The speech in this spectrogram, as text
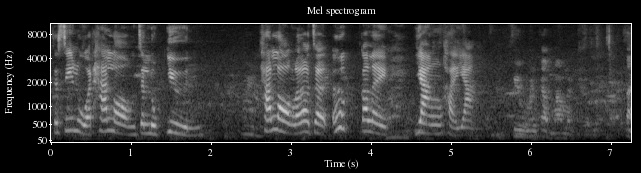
เจสซี่รู้ว่าถ้าลองจะลุกยืน ถ้าลองแล้วเราจะฮึบก็เลยยังค่ะยัง ฟิลมันกลับมาเหมือนเดิมใส่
